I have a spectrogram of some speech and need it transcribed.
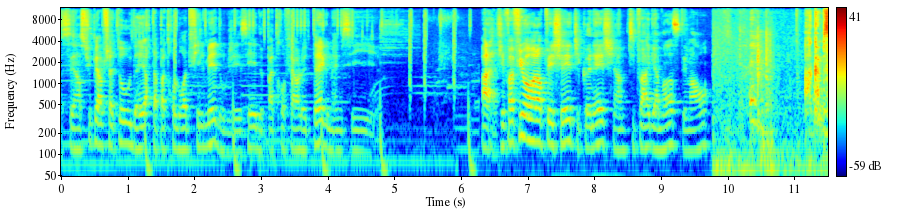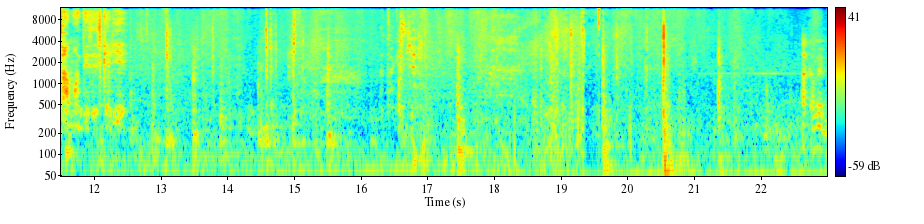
C'est un superbe château où d'ailleurs t'as pas trop le droit de filmer, donc j'ai essayé de pas trop faire le tag, même si... Voilà, j'ai pas pu m'en empêcher, tu connais, je suis un petit peu un gamin, c'était marrant. Ah comme ça on monte des escaliers même.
